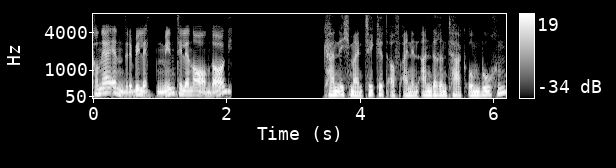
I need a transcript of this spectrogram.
Kan jeg endre billetten min til en annen dag? Kann ich mein Ticket auf einen anderen Tag umbuchen?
